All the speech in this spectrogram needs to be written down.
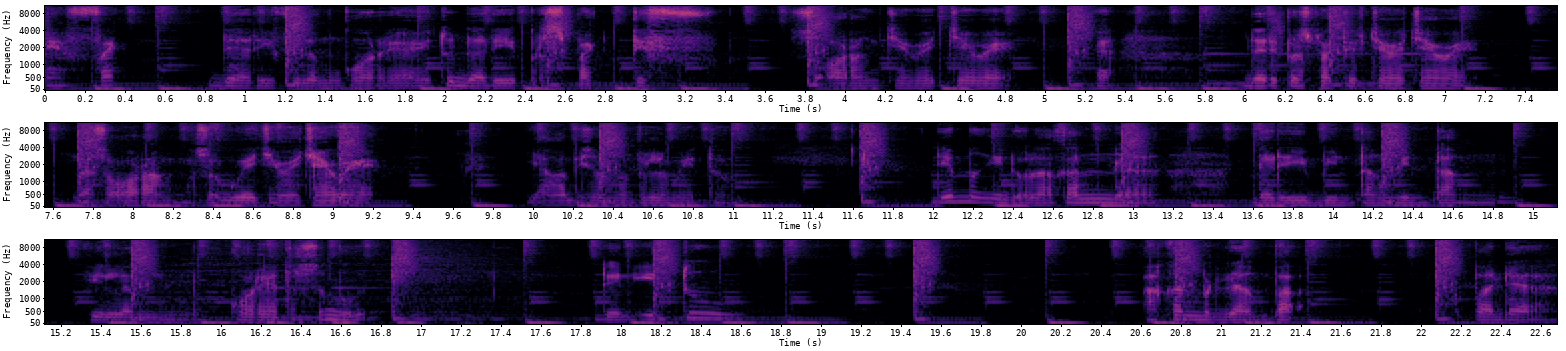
efek dari film Korea itu dari perspektif seorang cewek-cewek. Eh, dari perspektif cewek-cewek nggak seorang maksud gue cewek-cewek yang habis nonton film itu. Dia mengidolakan uh, dari bintang-bintang film Korea tersebut dan itu akan berdampak kepada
